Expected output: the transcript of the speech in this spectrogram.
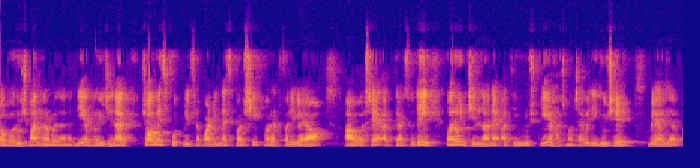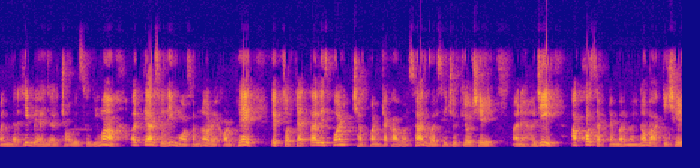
તો ભરૂચમાં નર્મદા નદીએ ભયજનક ચોવીસ ફૂટની સપાટીને સ્પર્શી પરત ફરી ગયા. આ વર્ષે અત્યાર સુધી ભરૂચ જિલ્લાને અતિવૃષ્ટિએ હચમચાવી દીધું છે. બે હજાર પંદરથી બે હજાર ચોવીસ સુધીમાં અત્યાર સુધી મોસમનો રેકોર્ડ બ્રેક એકસો તેતાલીસ પોઈન્ટ છપ્પન ટકા વરસાદ વરસી ચૂક્યો છે અને હજી આખો સપ્ટેમ્બર મહિનો બાકી છે.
